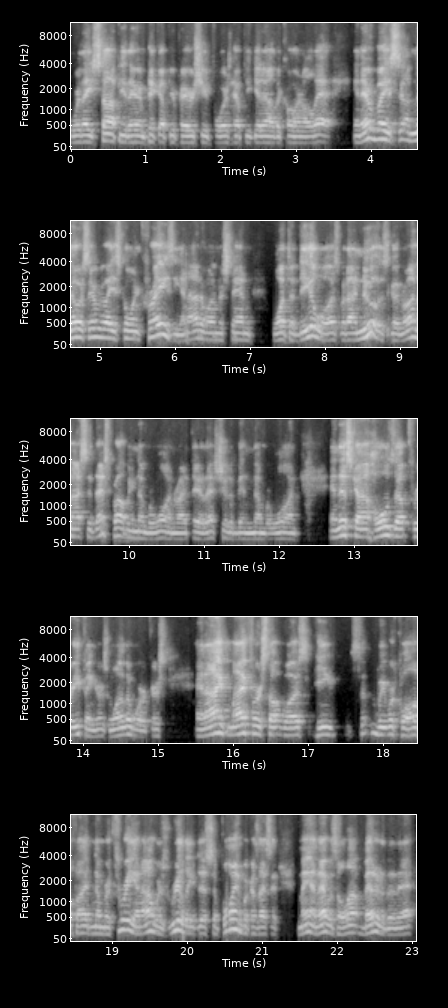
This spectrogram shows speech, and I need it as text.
where they stop you there and pick up your parachute for it, help you get out of the car and all that. And everybody's I noticed everybody's going crazy and I don't understand what the deal was, but I knew it was a good run. I said, that's probably number one right there. That should have been number one. And this guy holds up three fingers, one of the workers. And I, my first thought was he, we were qualified number three. And I was really disappointed because I said, man, that was a lot better than that.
